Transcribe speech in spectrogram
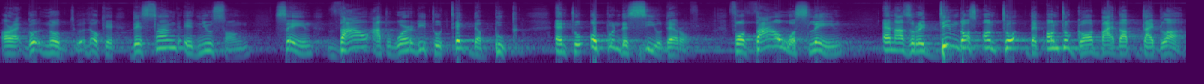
All right, go. No, okay. They sang a new song saying, Thou art worthy to take the book and to open the seal thereof. For thou was slain and has redeemed us unto, the, unto God by the, thy blood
